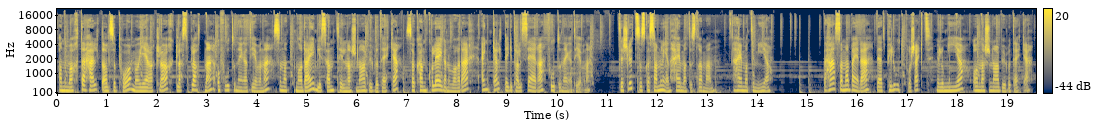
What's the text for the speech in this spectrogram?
Anne Marte holdt altså på med å gjøre klar glassplatene og fotonegativene, sånn at når de blir sendt til Nasjonalbiblioteket, så kan kollegaene våre der enkelt digitalisere fotonegativene. Til slutt så skal samlingen hjem til Strømmen, hjem til Mia. Dette samarbeidet det er et pilotprosjekt mellom Mia og Nasjonalbiblioteket.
